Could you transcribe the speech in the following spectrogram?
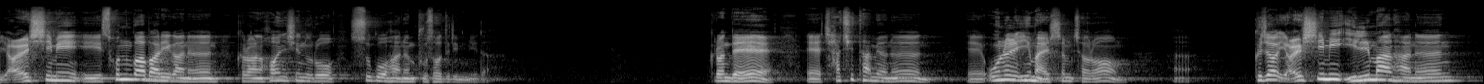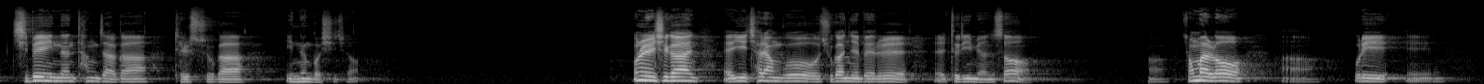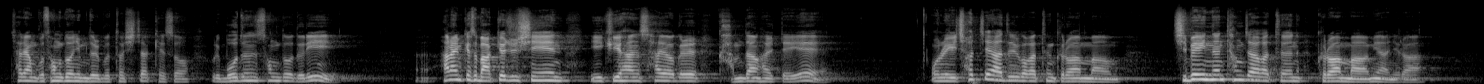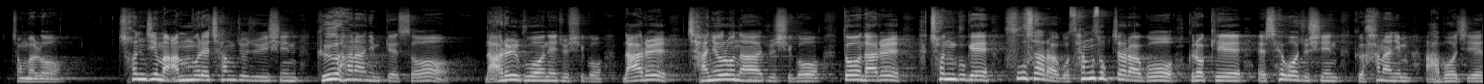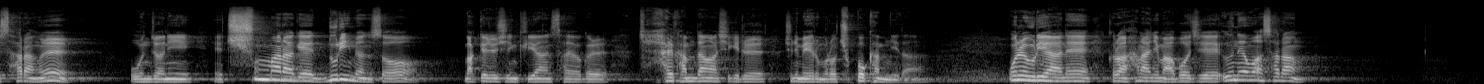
열심히 손과 발이 가는 그러한 헌신으로 수고하는 부서들입니다. 그런데 자칫하면은 오늘 이 말씀처럼 그저 열심히 일만 하는 집에 있는 탕자가 될 수가 있는 것이죠. 오늘 이 시간 이 차량부 주간 예배를 드리면서 어, 정말로 어, 우리 차량부 성도님들부터 시작해서 우리 모든 성도들이 어, 하나님께서 맡겨주신 이 귀한 사역을 감당할 때에 오늘 이 첫째 아들과 같은 그러한 마음 집에 있는 탕자 같은 그러한 마음이 아니라 정말로 천지 만물의 창조주이신 그 하나님께서 나를 구원해 주시고 나를 자녀로 낳아 주시고 또 나를 천국의 후사라고 상속자라고 그렇게 세워 주신 그 하나님 아버지의 사랑을 온전히 충만하게 누리면서 맡겨 주신 귀한 사역을 잘 감당하시기를 주님의 이름으로 축복합니다. 오늘 우리 안에 그런 하나님 아버지의 은혜와 사랑,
